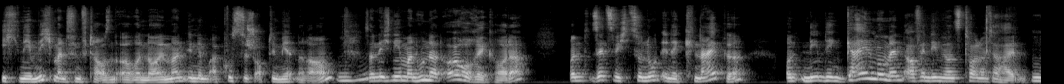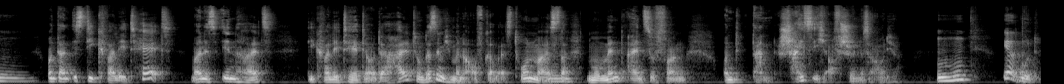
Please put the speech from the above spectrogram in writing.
ich nehme nicht meinen 5000 Euro Neumann in einem akustisch optimierten Raum, sondern ich nehme meinen 100 Euro Rekorder und setze mich zur Not in eine Kneipe und nehme den geilen Moment auf, in dem wir uns toll unterhalten. Und dann ist die Qualität meines Inhalts die Qualität der Unterhaltung. Das ist nämlich meine Aufgabe als Tonmeister, einen Moment einzufangen. Und dann scheiße ich auf schönes Audio. Ja gut,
